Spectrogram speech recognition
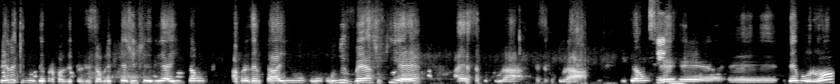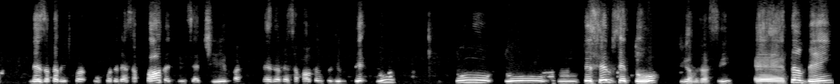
pena que não deu para fazer presencialmente, porque a gente iria, então, apresentar o, o universo que é a essa cultura, essa cultura afro. Então, é, é, é, demorou né, exatamente por, por, conta dessa falta de iniciativa, né, dessa falta, inclusive, de, do, do, do, do, terceiro setor, digamos assim, é, também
